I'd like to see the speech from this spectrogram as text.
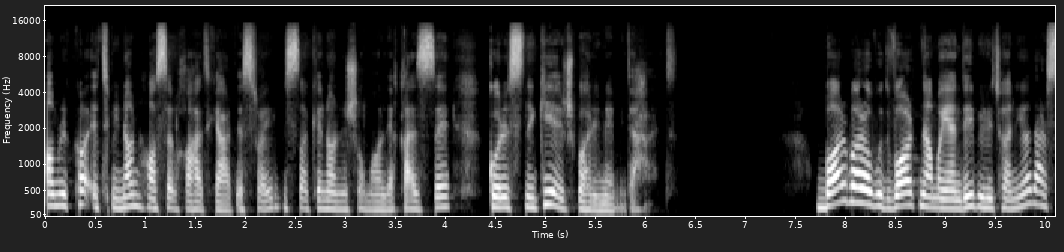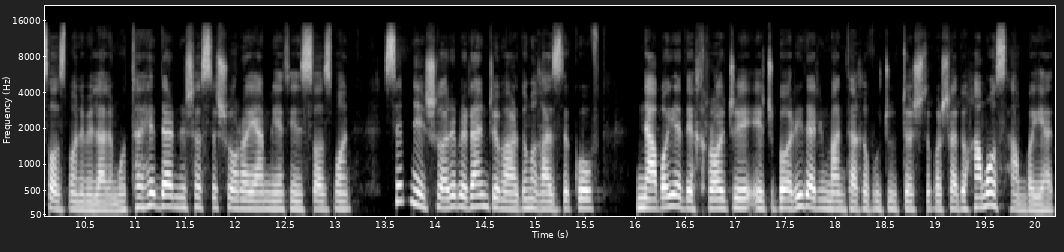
آمریکا اطمینان حاصل خواهد کرد اسرائیل به ساکنان شمال غزه گرسنگی اجباری نمی‌دهد. باربارا وودوارد نماینده بریتانیا در سازمان ملل متحد در نشست شورای امنیت این سازمان ضمن اشاره به رنج مردم غزه گفت نباید اخراج اجباری در این منطقه وجود داشته باشد و حماس هم باید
